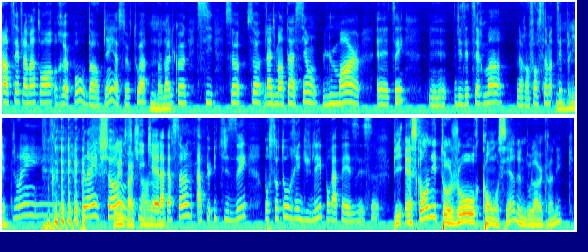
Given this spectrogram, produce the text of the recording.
Anti-inflammatoire repos dors bien assure-toi. Pas d'alcool. Si ça ça l'alimentation l'humeur euh, tu sais euh, les étirements le renforcement tu sais il y a plein plein de choses facteurs, que ouais. la personne elle peut utiliser pour s'auto-réguler pour apaiser ça Puis est-ce qu'on est toujours conscient d'une douleur chronique?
